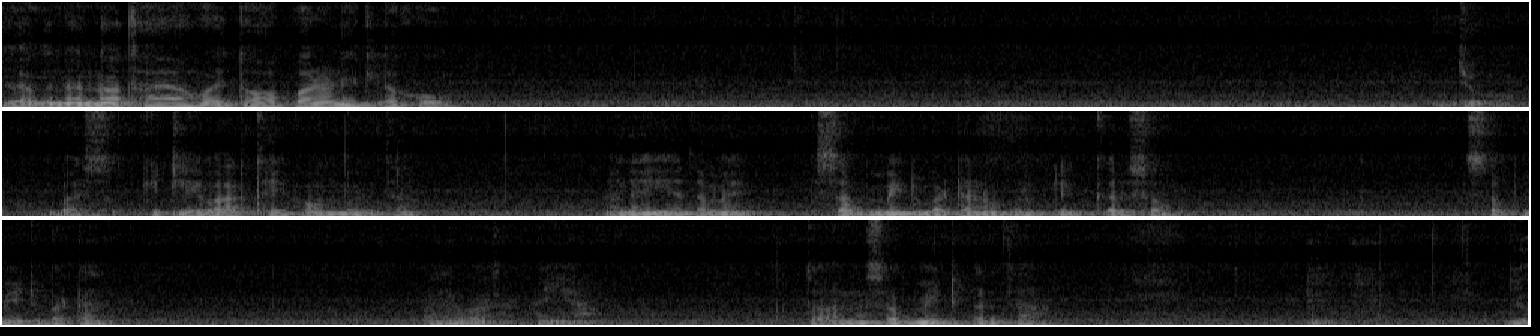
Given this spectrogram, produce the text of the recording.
લગ્ન ન થયા હોય તો અપરિણિત લખવું. જો બસ કેટલી વાર થઈ ફોર્મ ભરતા. અને અહીંયા તમે સબમિટ બટન ઉપર ક્લિક કરશો. સબમિટ બટન બરાબર? અહીંયા. તો આને સબમિટ કરતા. જો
